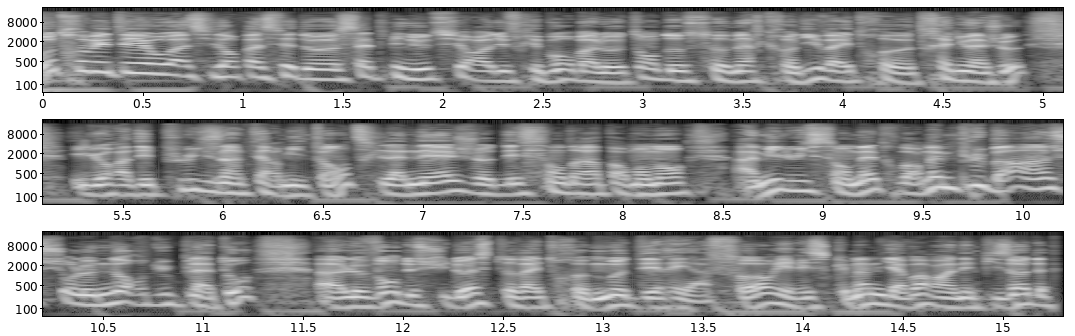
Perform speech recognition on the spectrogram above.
Votre météo à 6h passées de 7 minutes sur Radio Fribourg. Bah, le temps de ce mercredi va être euh, très nuageux. Il y aura des pluies intermittentes. La neige descendra par moment à 1800 mètres, voire même plus bas hein, sur le nord du plateau. Euh, le vent du sud-ouest va être modéré à fort. Il risque même d'y avoir un épisode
